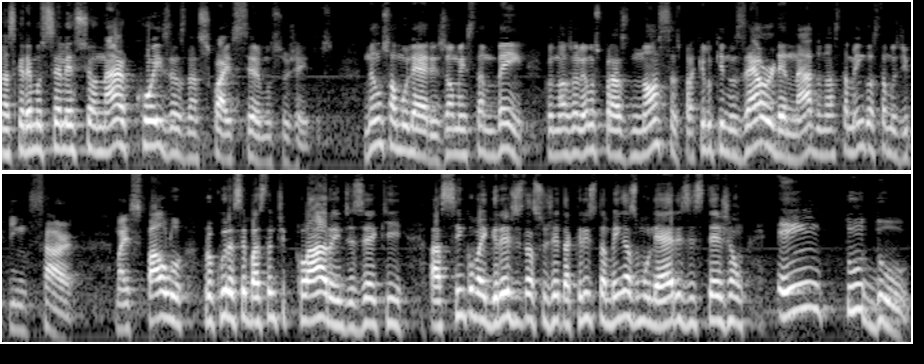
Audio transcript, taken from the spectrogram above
nós queremos selecionar coisas nas quais sermos sujeitos. Não só mulheres, homens também. Quando nós olhamos para as nossas, para aquilo que nos é ordenado, nós também gostamos de pensar. Mas Paulo procura ser bastante claro em dizer que, assim como a igreja está sujeita a Cristo, também as mulheres estejam em tudo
